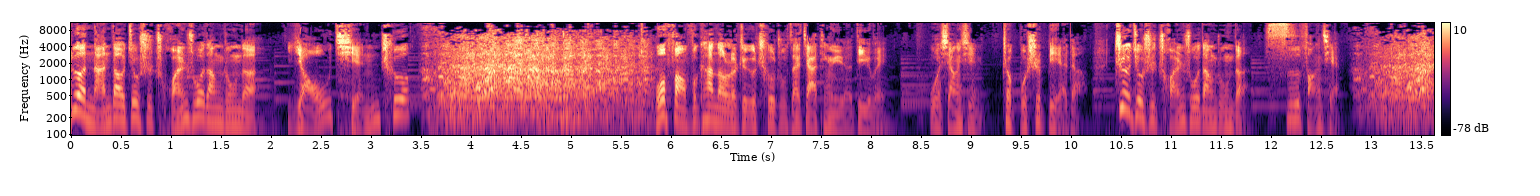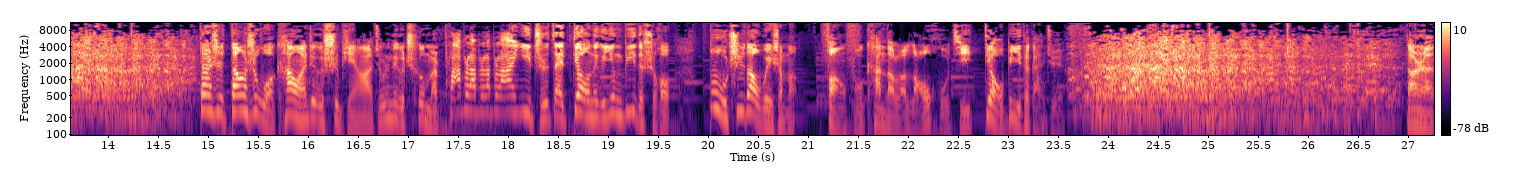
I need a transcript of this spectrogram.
这难道就是传说当中的摇钱车？我仿佛看到了这个车主在家庭里的地位。我相信这不是别的，这就是传说当中的私房钱。但是当时我看完这个视频啊，就是那个车门啪啦啪啦啪啦啪啦一直在掉那个硬币的时候，不知道为什么，仿佛看到了老虎机掉币的感觉。当然，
